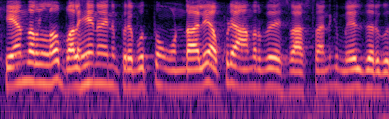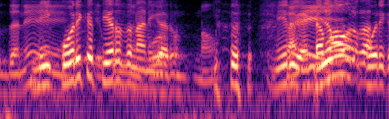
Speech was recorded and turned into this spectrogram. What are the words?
కేంద్రంలో బలహీనమైన ప్రభుత్వం ఉండాలి అప్పుడే ఆంధ్రప్రదేశ్ రాష్ట్రానికి మేలు జరుగుద్దని మీ కోరిక తీరదు మేము నానిగారు. కోరుకుంటున్నాం. మీరు కోరిక.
